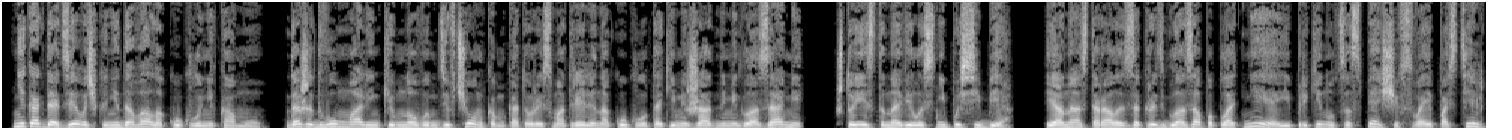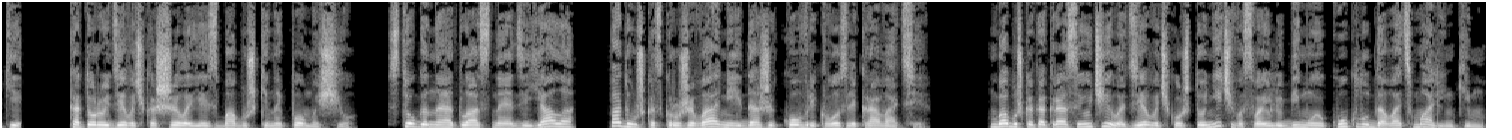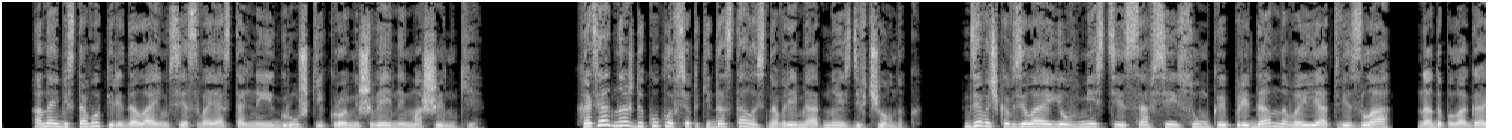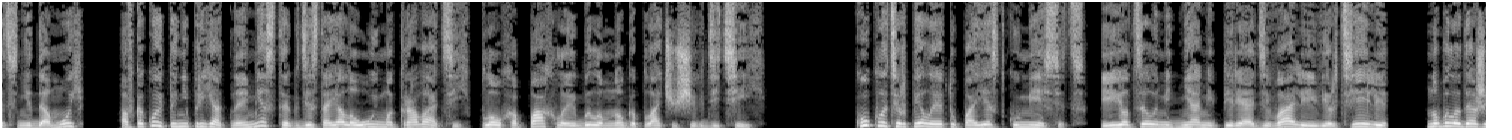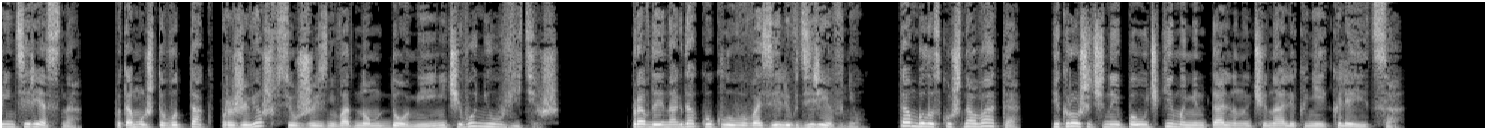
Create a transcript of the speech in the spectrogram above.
Никогда девочка не давала куклу никому, даже двум маленьким новым девчонкам, которые смотрели на куклу такими жадными глазами, что ей становилось не по себе, и она старалась закрыть глаза поплотнее и прикинуться спящей в своей постельке, которую девочка шила ей с бабушкиной помощью. Стеганое атласное одеяло, подушка с кружевами и даже коврик возле кровати. Бабушка как раз и учила девочку, что нечего свою любимую куклу давать маленьким. Она и без того передала им все свои остальные игрушки, кроме швейной машинки. Хотя однажды кукла все-таки досталась на время одной из девчонок. Девочка взяла ее вместе со всей сумкой приданного и отвезла, надо полагать, не домой, а в какое-то неприятное место, где стояла уйма кроватей, плохо пахло и было много плачущих детей. Кукла терпела эту поездку месяц, ее целыми днями переодевали и вертели, но было даже интересно, потому что вот так проживешь всю жизнь в одном доме и ничего не увидишь. Правда, иногда куклу вывозили в деревню. Там было скучновато, и крошечные паучки моментально начинали к ней клеиться.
